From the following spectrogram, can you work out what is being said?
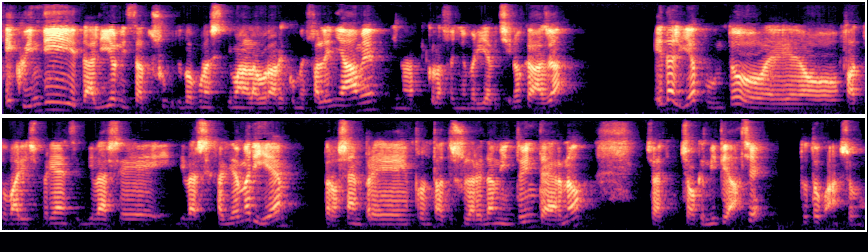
e quindi da lì ho iniziato subito dopo una settimana a lavorare come falegname in una piccola falegnameria vicino casa. E da lì appunto eh, ho fatto varie esperienze in diverse, in diverse falegnamerie però sempre improntate sull'arredamento interno cioè ciò che mi piace tutto qua insomma.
